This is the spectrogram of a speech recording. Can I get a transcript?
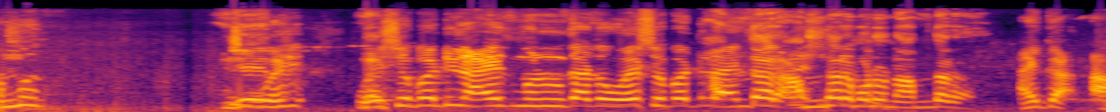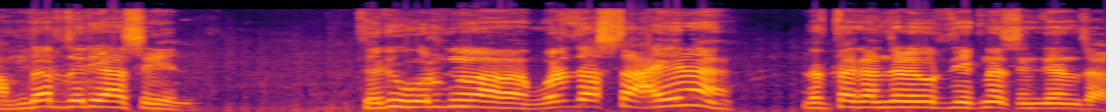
मग जे वळसे- वळसे पाटील आहेत म्हणून का तो वळसे पाटील आहेत? आमदार आमदार म्हणून आमदार ऐका आमदार जरी असेल तरी वरून वर जास्त आहे ना. दत्ता गांधळेवरती एकनाथ शिंदेचा.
